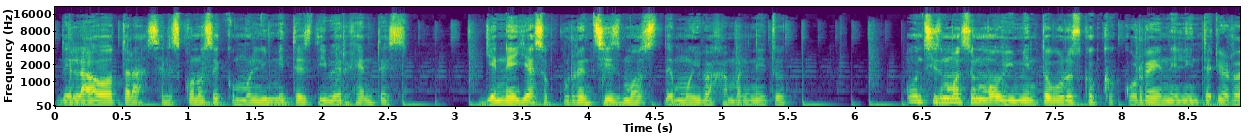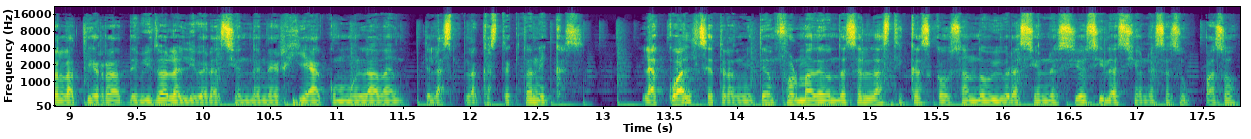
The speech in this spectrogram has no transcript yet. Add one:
de la otra se les conoce como límites divergentes, y en ellas ocurren sismos de muy baja magnitud. Un sismo es un movimiento brusco que ocurre en el interior de la Tierra debido a la liberación de energía acumulada de las placas tectónicas, la cual se transmite en forma de ondas elásticas causando vibraciones y oscilaciones a su paso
